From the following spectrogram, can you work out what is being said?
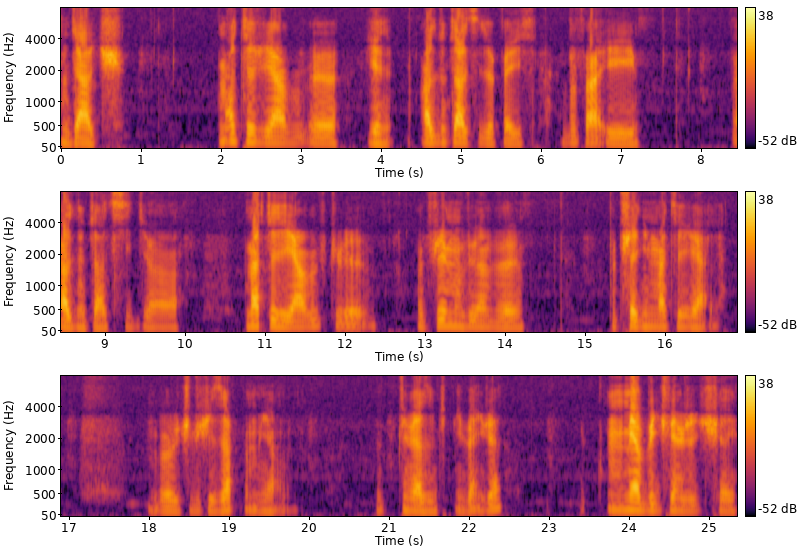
dać materiał, jeden, adnotacji do Facebooka i adnotacji do materiałów, które, o którym mówiłem w poprzednim materiale. Bo oczywiście zapomniałem. Tym razem to nie będzie. Miał być, wiem, że dzisiaj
